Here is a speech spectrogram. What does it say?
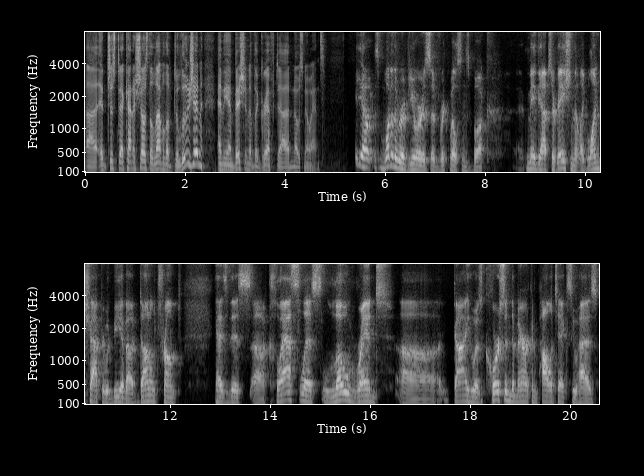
uh, it just uh, kind of shows the level of delusion and the ambition of the grift uh, knows no ends. You know, one of the reviewers of Rick Wilson's book made the observation that like one chapter would be about Donald Trump as this uh, classless, low rent guy who has coarsened American politics, who has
